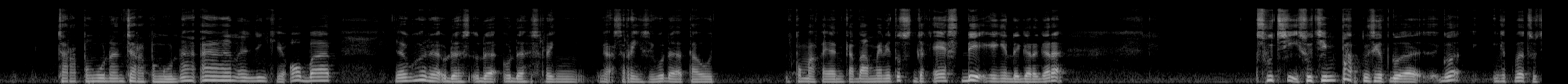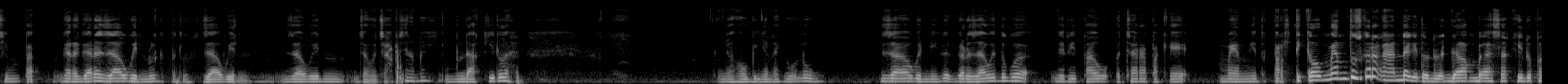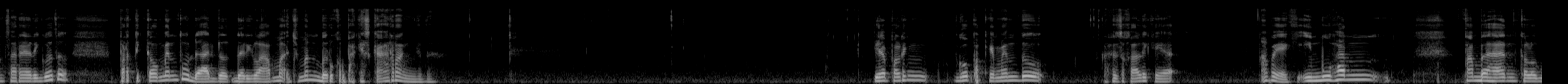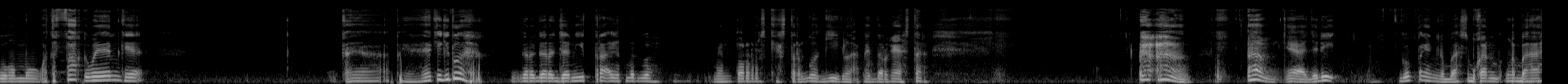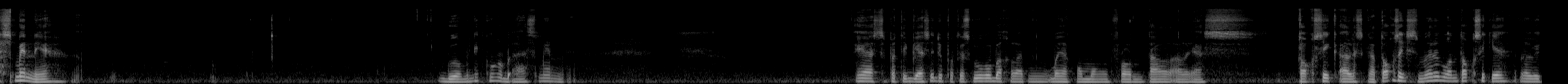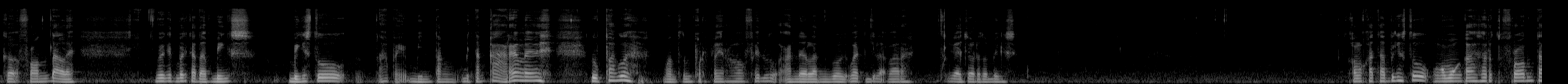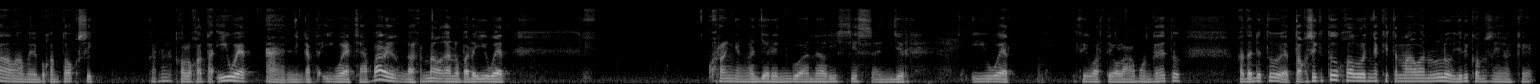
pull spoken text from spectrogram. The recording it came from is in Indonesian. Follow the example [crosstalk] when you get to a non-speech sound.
cara penggunaan cara penggunaan anjing kayak obat. Ya gue udah udah udah udah sering nggak sering sih. Gue udah tahu pemakaian kata men itu sejak SD kayaknya deh gara-gara suci suci empat nih gue gue inget banget suci empat. Gara-gara Zawin lu inget lu Zawin. Zawin Zawin siapa sih namanya? Mendaki lah yang hobinya naik gunung. Zawin nih gara Zawin tuh gue jadi tahu cara pakai men itu. Partikel men tuh sekarang ada gitu. Dalam bahasa kehidupan sehari-hari gue tuh partikel men tuh udah ada dari lama cuman baru kepake sekarang gitu ya paling gue pakai men tuh sekali kayak apa ya imbuhan tambahan kalau gue ngomong what the fuck man? Kayak kayak apa ya, ya kayak gitulah. Gara-gara Janitra inget banget gue mentor caster gue gila mentor caster. [clears throat] Ya jadi gue pengen ngebahas bukan ngebahas men ya. Dua menit gue ngebahas men ya seperti biasa di podcast gue gue bakalan banyak ngomong frontal alias toxic alias nggak toxic sebenarnya bukan toxic ya lebih ke frontal ya. Gue inget banget kata Bings Bings tuh apa ya bintang bintang karel ya. [laughs] Lupa gue mantan pro player Hall lu. Andalan gue buat gila parah. Gak tuh Bings kalau kata Bings tuh ngomong kasar tuh frontal namanya bukan toxic. Karena kalau kata Iwet anjing kata Iwet siapa yang nggak kenal kan lo pada Iwet orang yang ngajarin gue analisis anjir. Iwet si Wartio Lamun katanya tuh kata dia tuh ya toxic itu kalau nyakitin lawan lo jadi kalau misalnya kayak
